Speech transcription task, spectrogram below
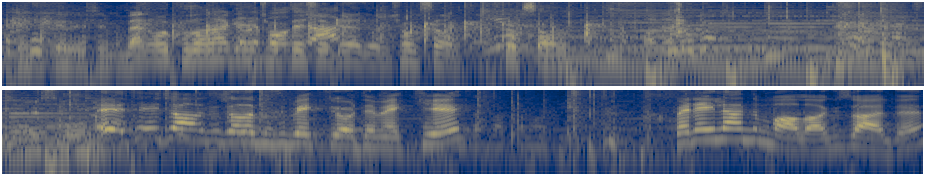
Teşekkür ederim. Ben oy kullanan herkese Size de bol çok teşekkür ediyorum. Çok sağ olun. Çok sağ olun. Bir gala bizi bekliyor demek ki. Ben eğlendim vallahi güzeldi.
